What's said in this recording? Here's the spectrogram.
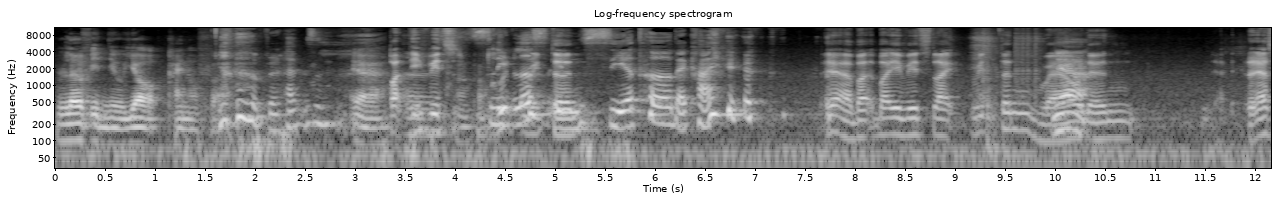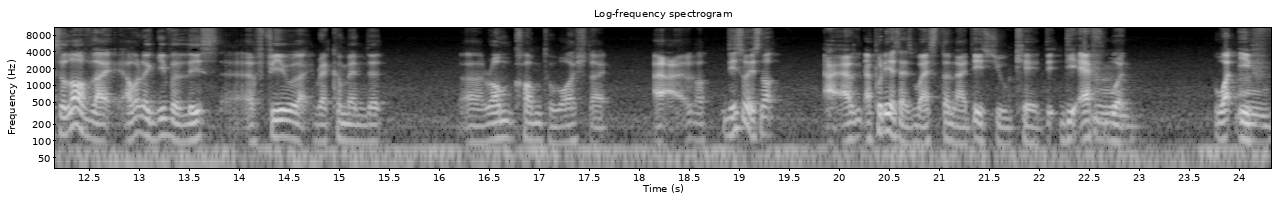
love in New York kind of. Uh, Perhaps yeah. But if it's Uh, sleepless written, in Seattle that kind. yeah, but but if it's like written well, Yeah. then there's a lot of like I want to give a list, a few like recommended, uh, rom com to watch. Like, I, I this one is not. I, I I put it as Western. Like this UK. The, the F word. What if? Mm.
